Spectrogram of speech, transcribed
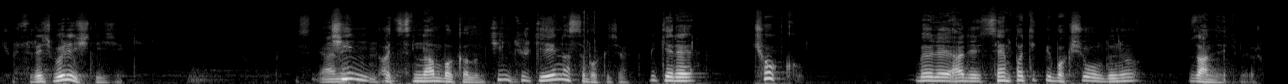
Çünkü süreç böyle işleyecek. Yani Çin açısından bakalım. Çin Türkiye'ye nasıl bakacak? Bir kere çok böyle hani sempatik bir bakışı olduğunu zannetmiyorum.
